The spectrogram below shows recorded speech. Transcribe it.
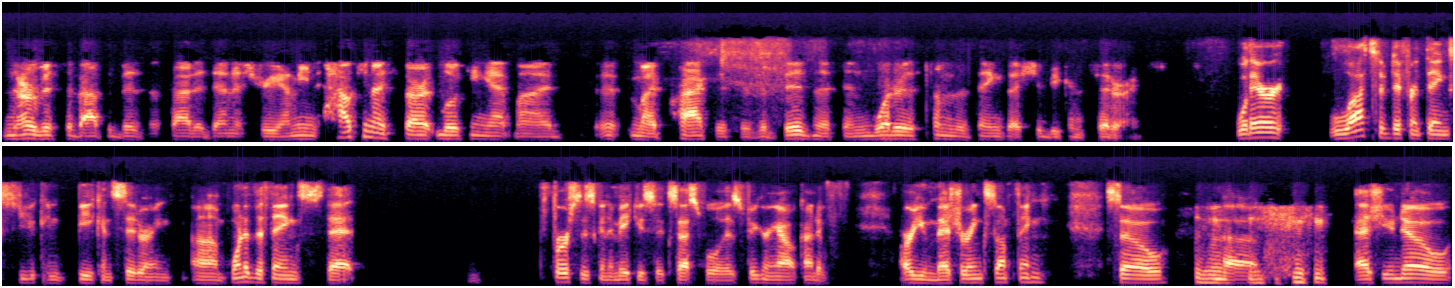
nervous about the business side of dentistry. I mean, how can I start looking at my uh, my practice as a business, and what are some of the things I should be considering? Well, there are lots of different things you can be considering. Um, one of the things that first is going to make you successful is figuring out kind of are you measuring something so mm-hmm. uh, as you know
